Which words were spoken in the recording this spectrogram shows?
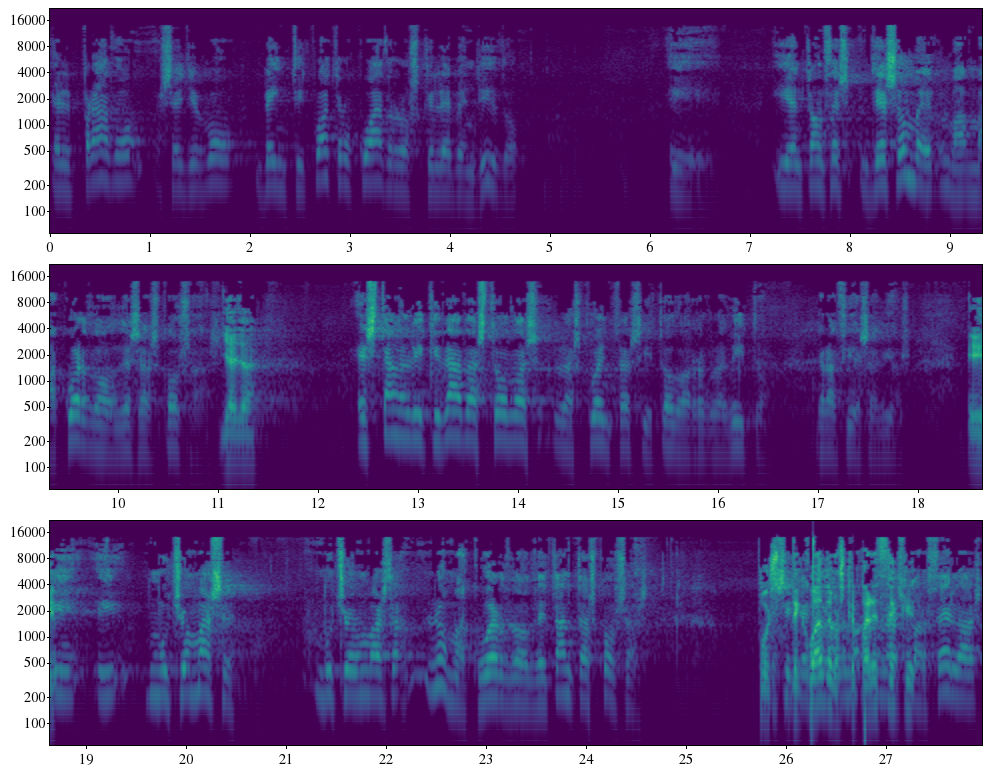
el Prado se llevó 24 cuadros que le he vendido y, y entonces de eso me, me acuerdo de esas cosas. Ya, ya. Están liquidadas todas las cuentas y todo arregladito, gracias a Dios. Eh, y, y mucho más, mucho más, no me acuerdo de tantas cosas. Pues si de cuadros, que parece que... parcelas,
